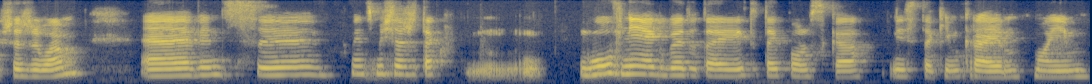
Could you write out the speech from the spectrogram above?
przeżyłam. Więc, więc myślę, że tak mm, głównie jakby tutaj, tutaj Polska jest takim krajem moim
